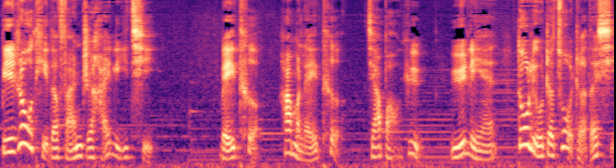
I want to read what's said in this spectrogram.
比肉体的繁殖还离奇。维特、哈姆雷特、贾宝玉、于连都流着作者的血。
